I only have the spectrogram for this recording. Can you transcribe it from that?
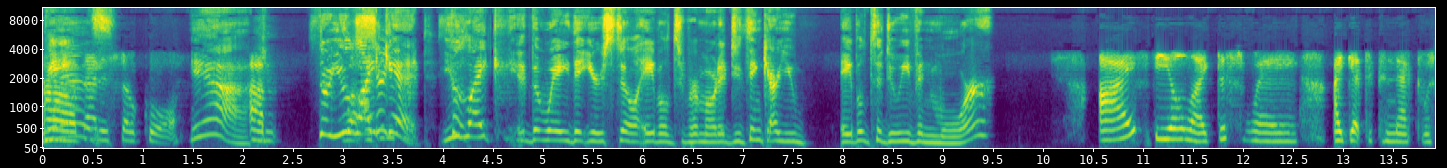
Oh, Yes. that is so cool. Yeah. Um, so you well, like I- it. You like the way that you're still able to promote it. Do you think are you able to do even more? I feel like this way I get to connect with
